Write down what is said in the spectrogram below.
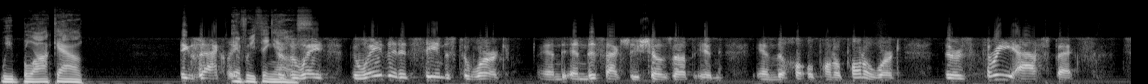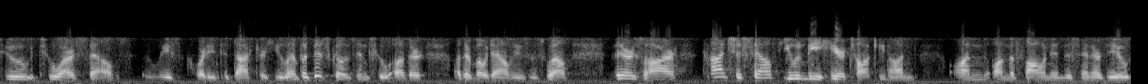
we block out Exactly. Everything else. The way the way that it seems to work, and and this actually shows up in in the Ho'oponopono work. There's three aspects to to ourselves, according to Dr. Hew Len. But this goes into other other modalities as well. There's our conscious self, you and me here talking on on on the phone in this interview.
